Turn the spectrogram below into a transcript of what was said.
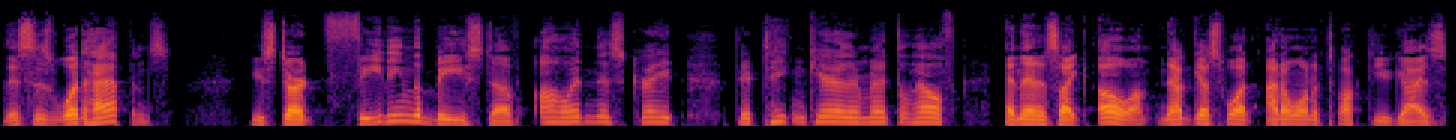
this is what happens. You start feeding the beast of, "Oh, isn't this great? They're taking care of their mental health." And then it's like, "Oh, um, now guess what? I don't want to talk to you guys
